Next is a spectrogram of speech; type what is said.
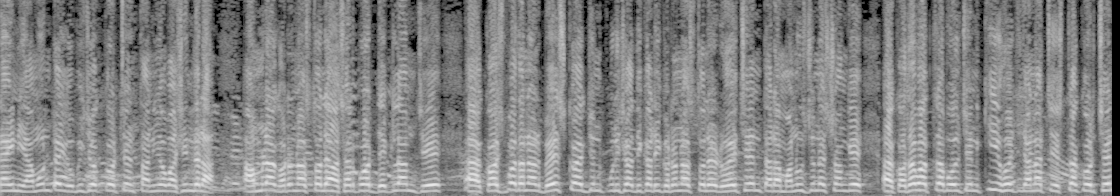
নেয়নি। এমনটাই অভিযোগ করছেন স্থানীয় বাসিন্দারা। আমরা ঘটনাস্থলে আসার পর দেখলাম যে কসবা থানার বেশ কয়েকজন পুলিশ আধিকারিক ঘটনাস্থলে রয়েছেন। তারা মানুষজনের সঙ্গে কথাবার্তা বলছেন, কি হয়েছে জানার চেষ্টা করছেন।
